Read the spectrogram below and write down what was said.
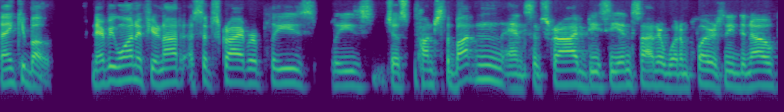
Thank you both. And everyone, if you're not a subscriber, please, please just punch the button and subscribe. DC Insider, what employers need to know.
